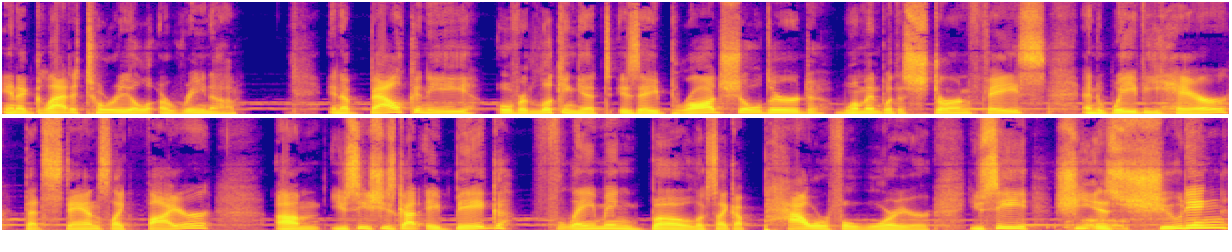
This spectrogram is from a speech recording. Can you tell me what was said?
in a gladiatorial arena. In a balcony overlooking it is a broad shouldered woman with a stern face and wavy hair that stands like fire. Um, you see, she's got a big flaming bow, looks like a powerful warrior. You see, she is shooting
